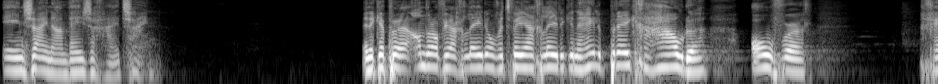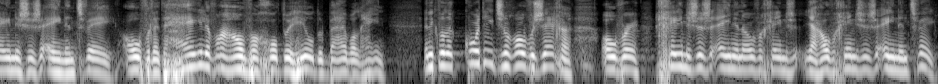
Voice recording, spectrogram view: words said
in zijn aanwezigheid zijn. En ik heb eh, anderhalf jaar geleden, ongeveer twee jaar geleden, een hele preek gehouden over Genesis 1 en 2. Over het hele verhaal van God door heel de Bijbel heen. En ik wil er kort iets nog over zeggen over Genesis 1 en over Genesis, ja, over Genesis 1 en 2.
